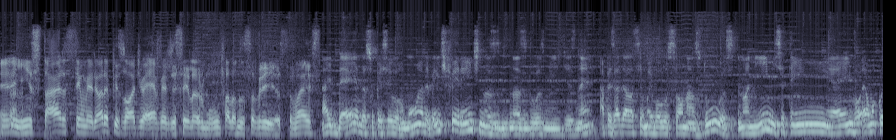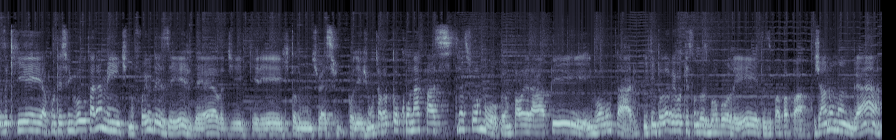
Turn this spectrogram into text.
Em Stars tem o melhor episódio ever de Sailor Moon falando sobre isso, mas. A ideia da Super Sailor Moon ela é bem diferente nas, nas duas mídias, né? Apesar dela ser uma evolução nas duas, no anime você tem. É, é uma coisa que aconteceu involuntariamente, não foi o desejo dela de querer que todo mundo tivesse poder junto, ela tocou na taça e se transformou. Foi um power-up involuntário. E tem toda a ver com a questão das borboletas e papapá. Já no mangá,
